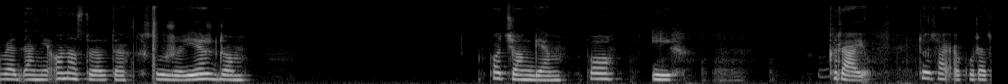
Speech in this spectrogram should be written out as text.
Opowiadanie o nastolatach, którzy jeżdżą pociągiem po ich kraju. Tutaj akurat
